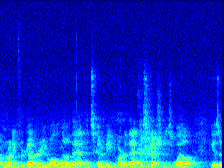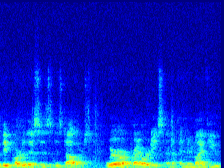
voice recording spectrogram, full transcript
I'm running for governor, you all know that, and it's going to be part of that discussion as well, because a big part of this is, is dollars. Where are our priorities? And, and in my view,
